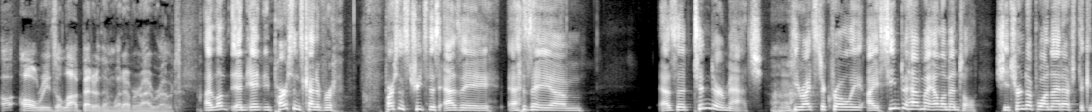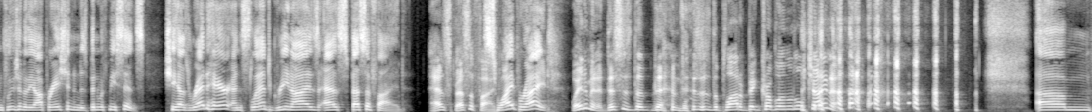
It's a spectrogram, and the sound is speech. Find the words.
all reads a lot better than whatever I wrote. I love and, and Parsons kind of re, Parsons treats this as a as a um as a Tinder match. Uh-huh. He writes to Crowley, "I seem to have my elemental. She turned up one night after the conclusion of the operation and has been with me since. She has red hair and slant green eyes as specified. As specified. Swipe right. Wait a minute. This is the, the this is the plot of Big Trouble in Little China. Um,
